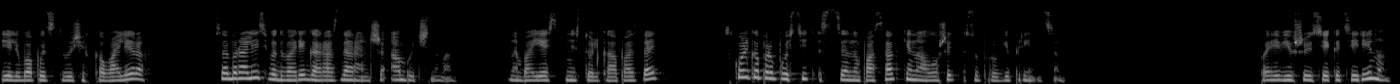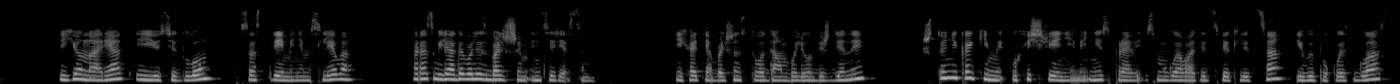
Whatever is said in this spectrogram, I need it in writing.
и любопытствующих кавалеров собрались во дворе гораздо раньше обычного, боясь не столько опоздать, сколько пропустить сцену посадки на лошадь супруги принца. Появившуюся Екатерину, ее наряд и ее седло со стременем слева разглядывали с большим интересом. И хотя большинство дам были убеждены, что никакими ухищрениями не исправить смугловатый цвет лица и выпуклость глаз,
